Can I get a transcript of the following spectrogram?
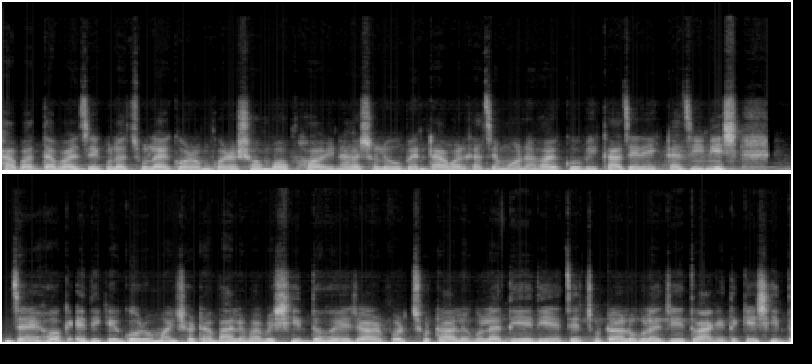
খাবার দাবার যেগুলো চুলায় গরম গরম করা সম্ভব হয় না। আসলে ওভেনটা আমার কাছে মনে হয় খুবই কাজের একটা জিনিস। যাই হোক, এদিকে গরু মাংসটা ভালোভাবে সিদ্ধ হয়ে যাওয়ার পর ছোটো আলুগুলা দিয়ে দিয়েছে। ছোটো আলুগুলো যেহেতু আগে থেকে সিদ্ধ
